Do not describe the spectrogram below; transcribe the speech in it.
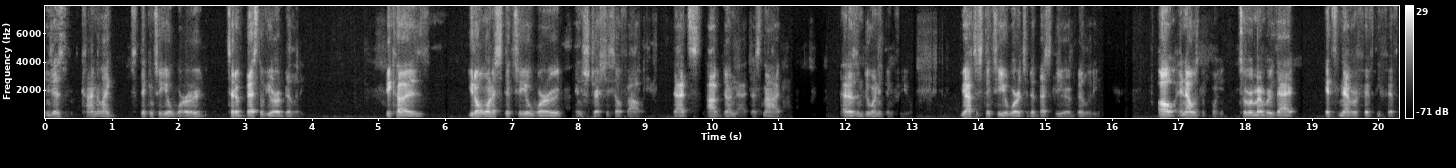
and just kind of like sticking to your word to the best of your ability, because you don't want to stick to your word and stress yourself out. That's I've done that. That's not that doesn't do anything for you. You have to stick to your word to the best of your ability. Oh, and that was the point. To remember that it's never 50 50,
